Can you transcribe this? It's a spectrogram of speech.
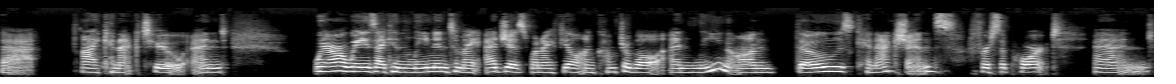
that I connect to and where are ways I can lean into my edges when I feel uncomfortable and lean on those connections for support and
